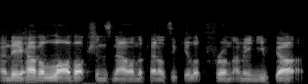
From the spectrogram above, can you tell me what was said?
And they have a lot of options now on the penalty kill up front. I mean, you've got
